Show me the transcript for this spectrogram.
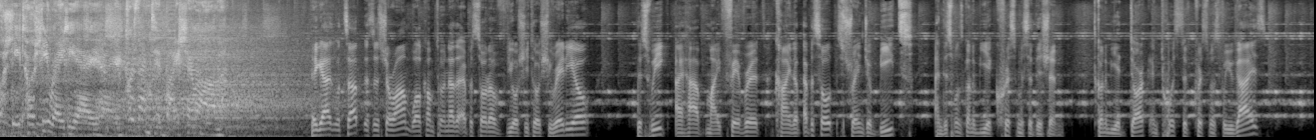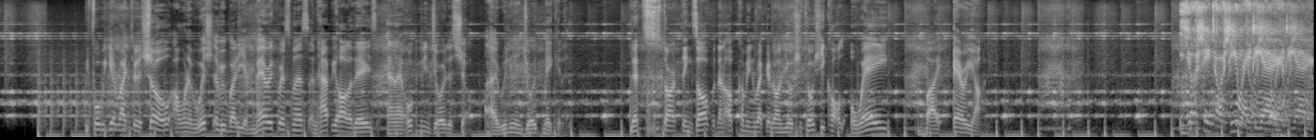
Yoshitoshi Radio, presented by Sharam. Hey guys, what's up? This is Sharam. Welcome to another episode of Yoshitoshi Radio. This week I have my favorite kind of episode, Stranger Beats, and this one's going to be a Christmas edition. It's going to be a dark and twisted Christmas for you guys. Before we get right to the show, I want to wish everybody a Merry Christmas and Happy Holidays, and I hope you enjoy this show. I really enjoyed making it. Let's start things off with an upcoming record on Yoshitoshi called Away by Aaryon. Yoshitoshi Radio.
